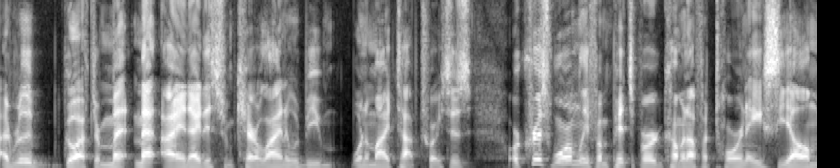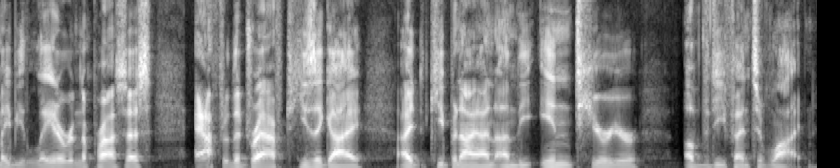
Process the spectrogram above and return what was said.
I'd really go after Matt, Matt Ioannidis from Carolina would be one of my top choices, or Chris Wormley from Pittsburgh coming off a torn ACL, maybe later in the process after the draft. He's a guy I'd keep an eye on on the interior of the defensive line.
